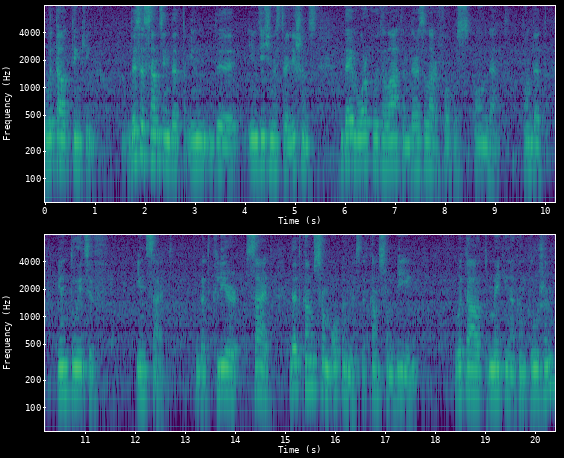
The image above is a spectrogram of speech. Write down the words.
without thinking. This is something that in the indigenous traditions they work with a lot, and there's a lot of focus on that, on that intuitive insight, that clear sight that comes from openness, that comes from being, without making a conclusion,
